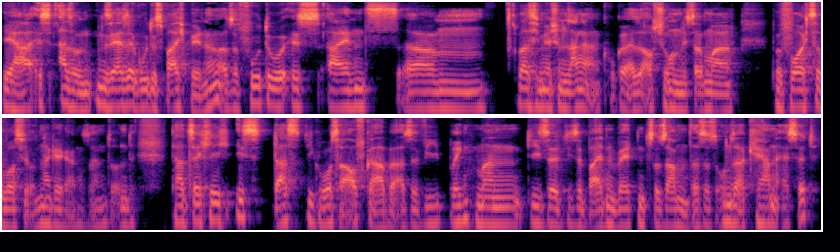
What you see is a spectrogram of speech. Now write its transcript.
Ja, ist also ein sehr, sehr gutes Beispiel. Ne? Also Foto ist eins, ähm, was ich mir schon lange angucke. Also auch schon, ich sag mal, bevor ich zu was wir untergegangen sind. Und tatsächlich ist das die große Aufgabe. Also wie bringt man diese, diese beiden Welten zusammen? Das ist unser Kernasset.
